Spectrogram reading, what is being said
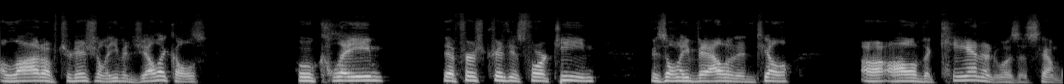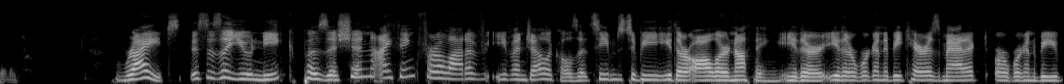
a lot of traditional evangelicals who claim that First Corinthians 14 is only valid until uh, all of the canon was assembled. Right. This is a unique position, I think, for a lot of evangelicals. It seems to be either all or nothing. Either either we're going to be charismatic or we're going to be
